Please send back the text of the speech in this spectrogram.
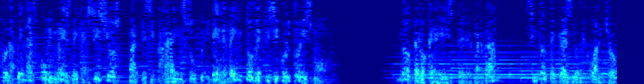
Con apenas un mes de ejercicios participará en su primer evento de fisiculturismo. No te lo creíste, ¿verdad? Si no te crees lo de Juancho,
